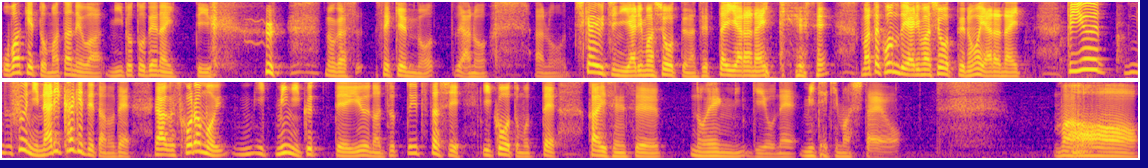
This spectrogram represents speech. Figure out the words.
お化けと叉根は二度と出ないっていう のが世間のあのあの近いうちにやりましょうっていうのは絶対やらないっていうねまた今度やりましょうっていうのもやらないっていう風になりかけてたのでいやこれはもう見に行くっていうのはずっと言ってたし行こうと思って甲斐先生の演技をね見てきましたよ。まあ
